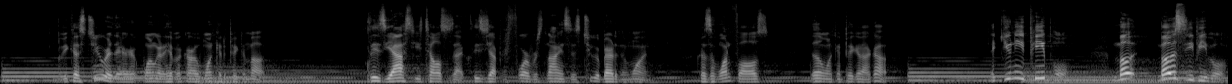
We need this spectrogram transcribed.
But because two were there, one got hit by a car, one could have picked him up. Ecclesiastes tells us that. Ecclesiastes chapter 4, verse 9 says two are better than one. Because if one falls, the other one can pick it back up. Like you need people. Mo- most people.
